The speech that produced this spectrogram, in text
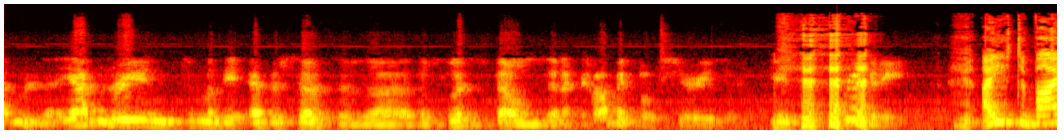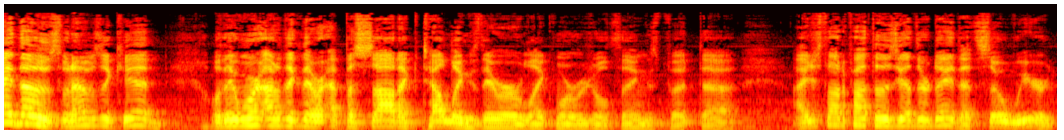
I've been, yeah, I've been reading some of the episodes of uh, the Flintstones in a comic book series. It's riveting. I used to buy those when I was a kid. Well, they weren't. I don't think they were episodic tellings. They were like more original things. But uh, I just thought about those the other day. That's so weird.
